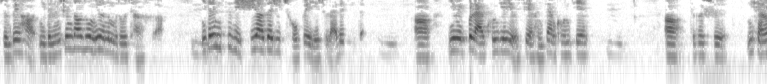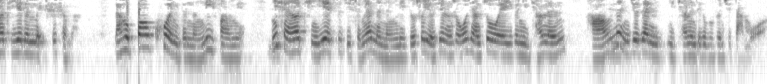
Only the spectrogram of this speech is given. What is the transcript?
准备好，你的人生当中没有那么多场合，你等你自己需要再去筹备也是来得及的。啊，因为不来空间有限，很占空间。嗯，啊，这个是你想要体验的美是什么？然后包括你的能力方面，你想要体验自己什么样的能力？比如说，有些人说我想作为一个女强人，好，那你就在女女强人这个部分去打磨。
